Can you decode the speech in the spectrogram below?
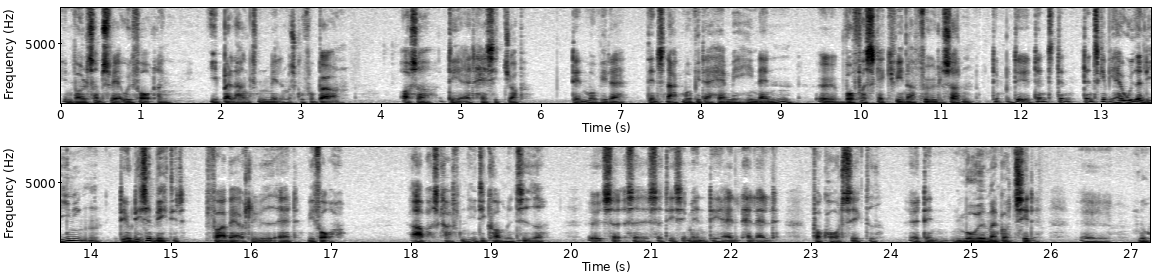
en voldsomt svær udfordring i balancen mellem at skulle få børn og så det at have sit job. Den, må vi da, den snak må vi da have med hinanden. Øh, hvorfor skal kvinder føle sådan? Den, den, den, den skal vi have ud af ligningen. Det er jo lige så vigtigt for erhvervslivet, at vi får arbejdskraften i de kommende tider. Øh, så, så, så det er simpelthen det er alt, alt, alt for kortsigtet. Øh, den måde, man går til det øh, nu.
